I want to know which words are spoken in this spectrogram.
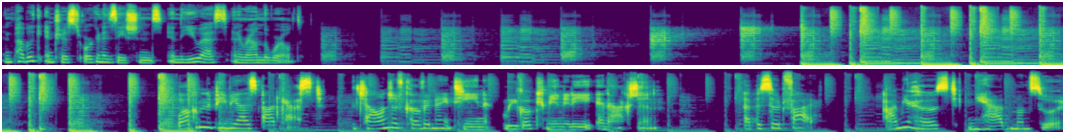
and public interest organizations in the U.S. and around the world. Welcome to PBI's podcast, The Challenge of COVID 19 Legal Community in Action. Episode 5. I'm your host, Nihad Mansour,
